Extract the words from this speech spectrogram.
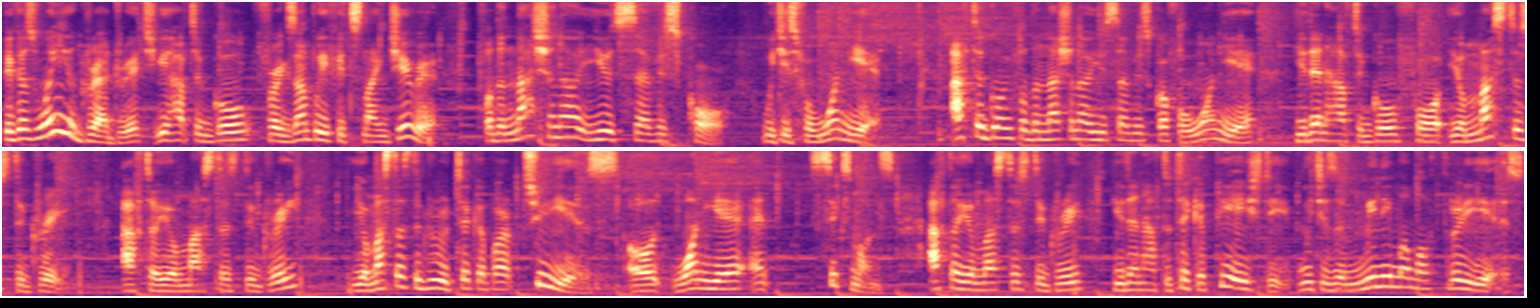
Because when you graduate, you have to go, for example, if it's Nigeria, for the National Youth Service Corps, which is for one year. After going for the National Youth Service Corps for one year, you then have to go for your master's degree. After your master's degree, your master's degree will take about two years or one year and six months. After your master's degree, you then have to take a PhD, which is a minimum of three years.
